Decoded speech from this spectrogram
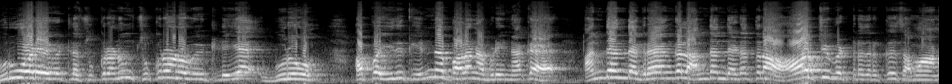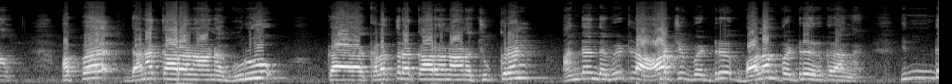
குருவோடைய வீட்டில் சுக்கிரனும் சுக்கரனோட வீட்டிலேயே குருவும். அப்போ இதுக்கு என்ன பலன் அப்படின்னாக்க அந்தந்த கிரகங்கள் அந்தந்த இடத்துல ஆட்சி பெற்றதற்கு சமானம். அப்போ தனக்காரனான குரு க கலத்திரக்காரனான சுக்கரன் அந்தந்த வீட்டில் ஆட்சி பெற்று பலம் பெற்று இருக்கிறாங்க. இந்த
